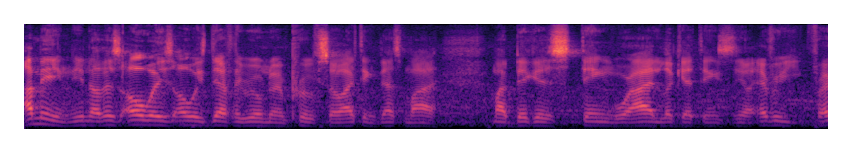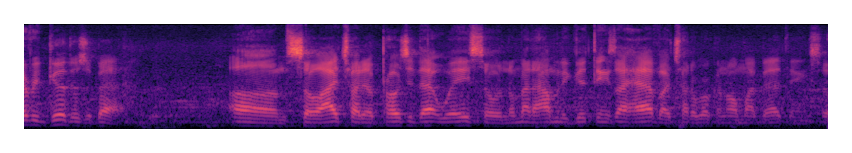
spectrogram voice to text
Good things. I mean, you know, there's always, always definitely room to improve. So I think that's my, my biggest thing where I look at things. You know, every for every good there's a bad. Um, so I try to approach it that way. So no matter how many good things I have, I try to work on all my bad things. So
